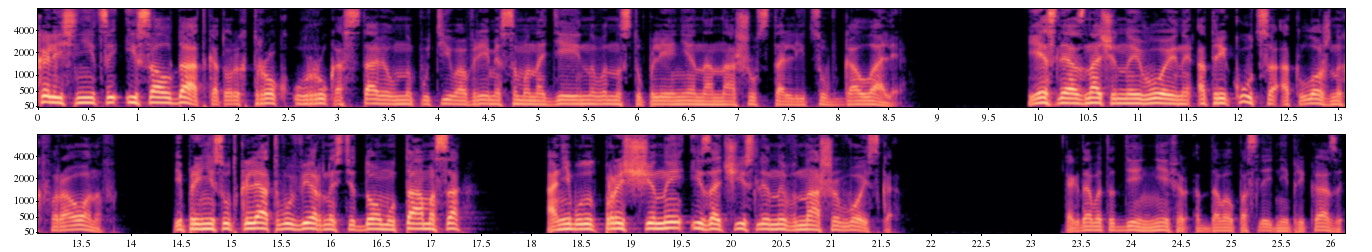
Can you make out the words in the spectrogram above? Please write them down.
колесницы и солдат, которых Трок Урук оставил на пути во время самонадеянного наступления на нашу столицу в Галале. Если означенные воины отрекутся от ложных фараонов и принесут клятву верности дому Тамаса, они будут прощены и зачислены в наше войско. Когда в этот день Нефер отдавал последние приказы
